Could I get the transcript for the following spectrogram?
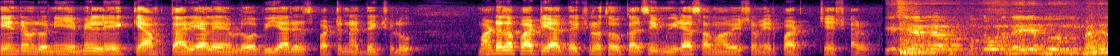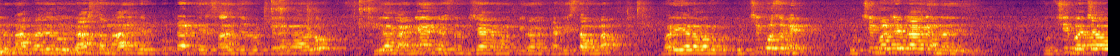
కేంద్రంలోని ఎమ్మెల్యే క్యాంప్ కార్యాలయంలో బీఆర్ఎస్ పట్టణ అధ్యక్షులు మండల పార్టీ అధ్యక్షులతో కలిసి మీడియా సమావేశం ఏర్పాటు చేశారు. కేసీఆర్ గారు మొక్కవని ధైర్యంతో ఈ ప్రజలు నా ప్రజలు ఈ రాష్ట్రం నాదని చెప్పి కొట్లాడితే సాధించినటువంటి తెలంగాణలో ఈ విధంగా అన్యాయం చేస్తున్న విషయాన్ని మనం తీవ్రంగా ఖండిస్తా ఉన్నాం. మరి ఇలా వాళ్ళు ఒక కుర్చీ కోసమే. కుర్చీ బడ్జెట్ లాగానే ఉన్నది ఇది. కుర్చీ బచావో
